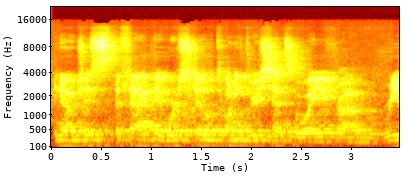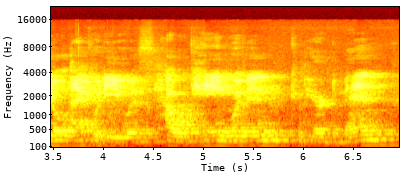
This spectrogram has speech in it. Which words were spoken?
you know, just the fact that we're still 23 cents away from real equity with how we're paying women compared to men.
